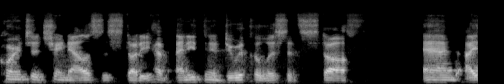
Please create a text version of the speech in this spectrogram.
according to Chainalysis study, have anything to do with illicit stuff. And I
